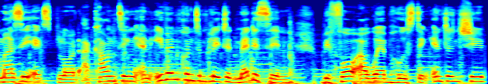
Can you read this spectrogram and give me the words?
Mercy explored accounting and even contemplated medicine before a web hosting internship,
